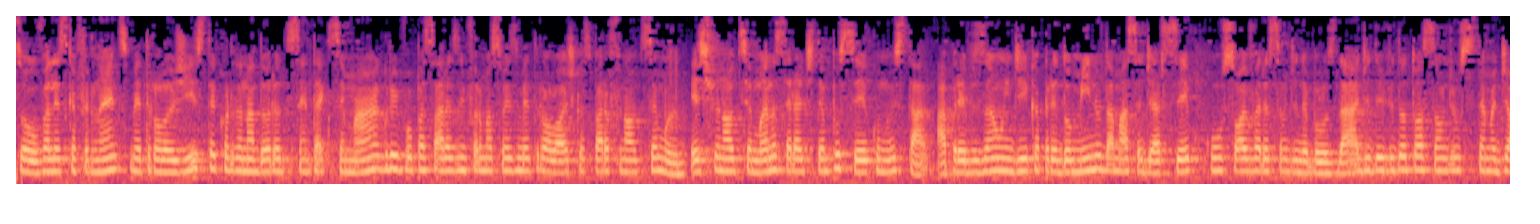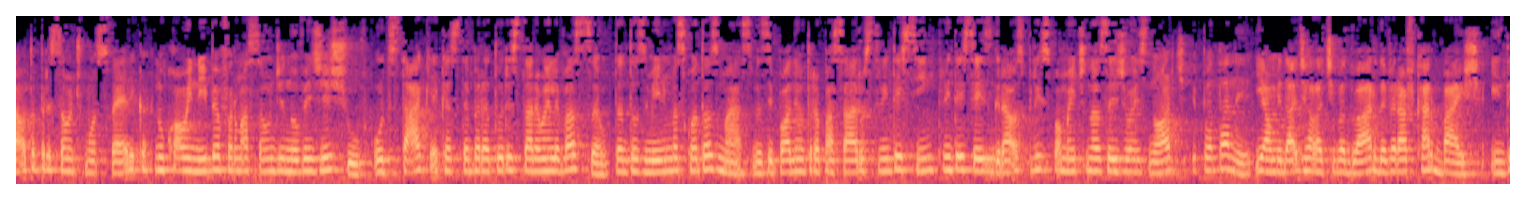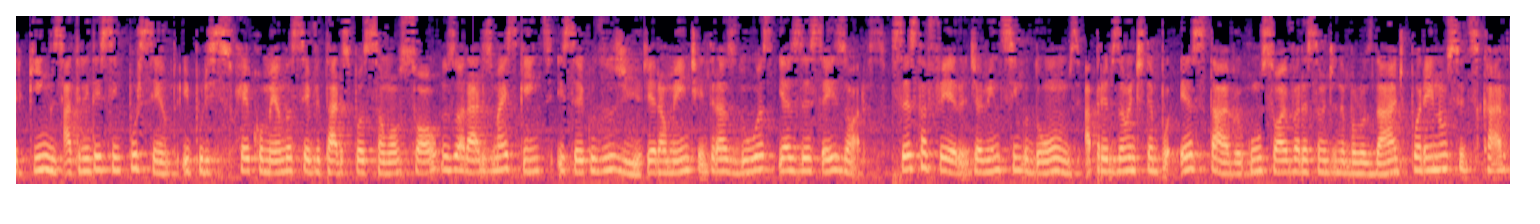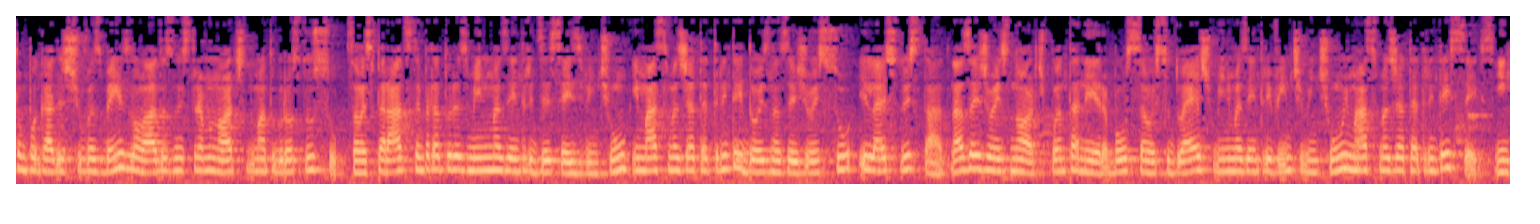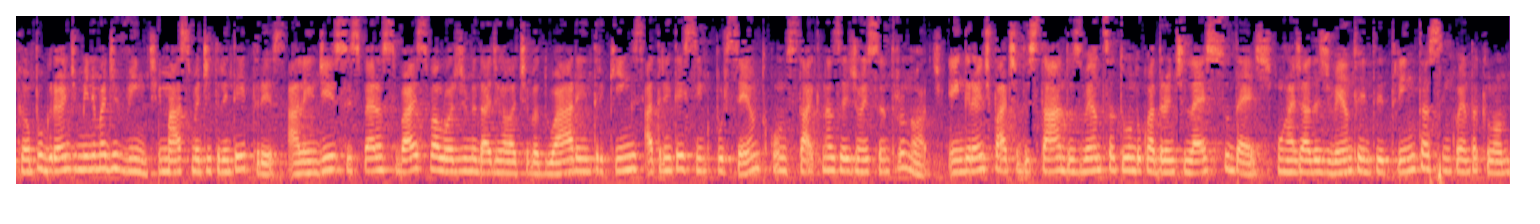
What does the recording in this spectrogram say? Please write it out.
Sou Valesca Fernandes, meteorologista e coordenadora do Centex Semagro e vou passar as informações meteorológicas para o final de semana. Este final de semana será de tempo seco no estado. A previsão indica predomínio da massa de ar seco com sol e variação de nebulosidade devido à atuação de um sistema de alta pressão atmosférica no qual inibe a formação de nuvens de chuva. O destaque é que as temperaturas estarão em elevação, tanto as mínimas quanto as máximas, e podem ultrapassar os 35, 36 graus, principalmente principalmente nas regiões norte e pantaneiro. E a umidade relativa do ar deverá ficar baixa, entre 15 a 35%, e por isso recomenda-se evitar exposição ao sol nos horários mais quentes e secos dos dias, geralmente entre as 2 e as 16 horas. Sexta-feira, dia 25 do 11, a previsão é de tempo estável, com sol e variação de nebulosidade, porém não se descartam pancadas de chuvas bem isoladas no extremo norte do Mato Grosso do Sul. São esperadas temperaturas mínimas entre 16 e 21 e máximas de até 32 nas regiões sul e leste do estado. Nas regiões norte, pantaneiro Pantaneira, Bolsão e Sudoeste, mínimas entre 20 e 21 e máximas de até 36. E em Campo Grande, mínima de 20 e máxima de 33. Além disso, esperam-se baixos valores de umidade relativa do ar entre 15 a 35%, com destaque nas regiões centro-norte. Em grande parte do estado, os ventos atuam do quadrante leste e sudeste, com rajadas de vento entre 30 a 50 km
